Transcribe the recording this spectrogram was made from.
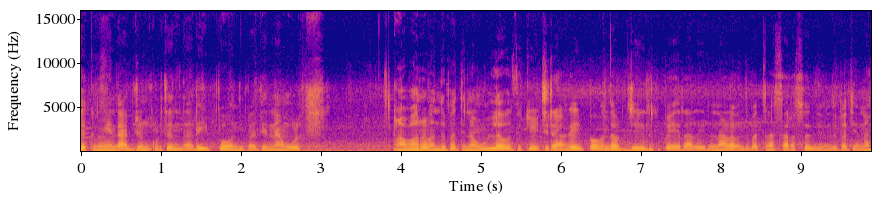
ஏற்கனவே இந்த அர்ஜுன் கொடுத்துருந்தாரு. இப்போ வந்து பார்த்திங்கன்னா அவரை வந்து பார்த்திங்கன்னா உள்ளே ஒதுக்கி வச்சுட்டாங்க. இப்போ வந்து அவர் ஜெயிலுக்கு போயிடுறாரு. இதனால் வந்து பார்த்திங்கன்னா சரஸ்வதி வந்து பார்த்திங்கன்னா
